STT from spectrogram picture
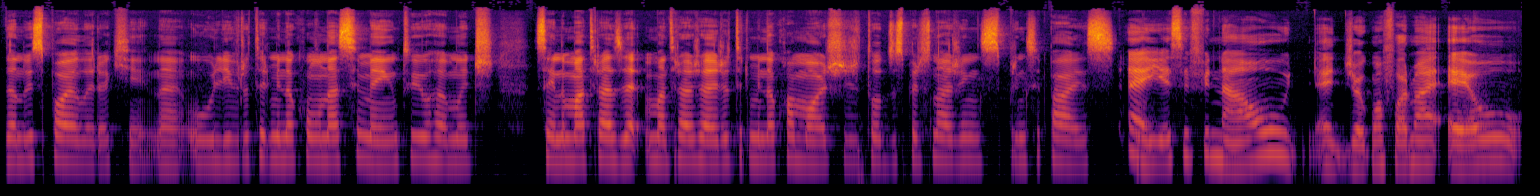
dando spoiler aqui, né? O livro termina com o nascimento e o Hamlet, sendo uma, trage- uma tragédia, termina com a morte de todos os personagens principais. É, e esse final, é, de alguma forma, é o,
